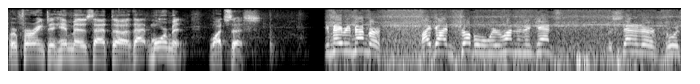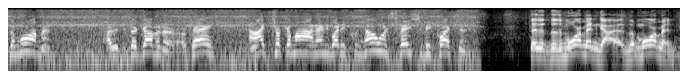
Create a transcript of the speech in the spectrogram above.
referring to him as that, uh, that Mormon. Watch this. You may remember I got in trouble when we were running against the senator who was a Mormon, uh, the governor, okay? And I took him on. Anybody, no one's face to be questioned. The, the, the Mormon guy, the Mormon.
